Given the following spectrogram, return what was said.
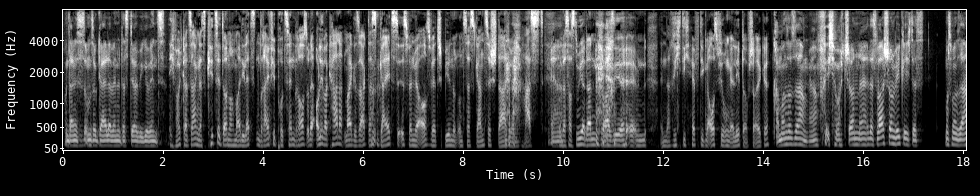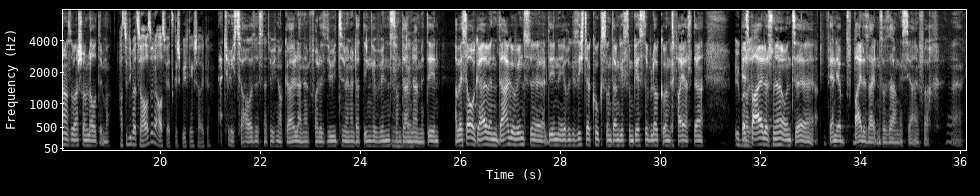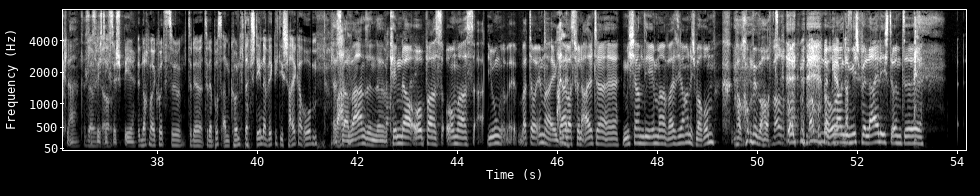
und dann ist es umso geiler, wenn du das Derby gewinnst. Ich wollte gerade sagen, das kitzelt doch nochmal die letzten drei, vier Prozent raus. Oder Oliver Kahn hat mal gesagt, das Geilste ist, wenn wir auswärts spielen und uns das ganze Stadion hasst. Ja. Und das hast du ja dann quasi äh, in, in einer richtig heftigen Ausführung erlebt auf Schalke. Kann man so sagen, ja. Ich war schon, äh, das war schon wirklich, das muss man sagen, das war schon laut immer. Hast du lieber zu Hause oder auswärts gespielt gegen Schalke? Natürlich zu Hause ist natürlich noch geiler, ne? vor der Süd, wenn du das Ding gewinnst und Mhm. dann da mit denen. Aber ist auch geil, wenn du da gewinnst, äh, denen ihre Gesichter guckst und dann gehst zum Gästeblock und feierst da. Überall. Ist beides, ne? Und äh, werden ja beide Seiten so sagen, ist ja einfach äh, klar, das ist Glaub das ich wichtigste auch. Spiel. Nochmal kurz zu, zu, der, zu der Busankunft. Dann stehen da wirklich die Schalker oben. Das warten. war Wahnsinn. äh, Kinder, Opas, Omas, Jung, äh, was auch immer, egal Alle. was für ein Alter. Äh, mich haben die immer, weiß ich auch nicht, warum? Warum überhaupt? Warum? Warum Warum haben die mich beleidigt und äh,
